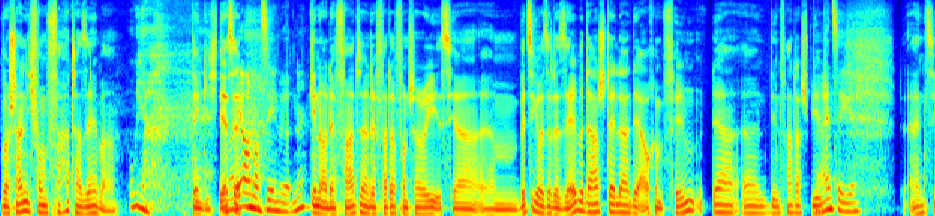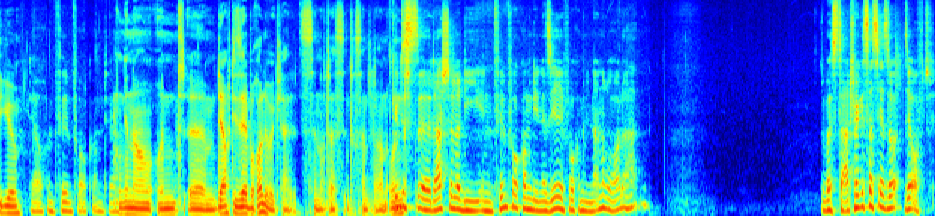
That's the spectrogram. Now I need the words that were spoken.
Wahrscheinlich vom Vater selber, Oh ja, denke ich. Der den man ja, auch noch sehen wird, ne? Genau, der Vater, der Vater von Shari ist ja ähm, witzigerweise derselbe Darsteller, der auch im Film der, äh, den Vater Der spielt. einzige, Der einzige. der auch im Film vorkommt, ja. Genau, und ähm, der auch dieselbe Rolle bekleidet. Das ist ja noch das Interessante daran. Gibt Und es äh, Darsteller, die im Film vorkommen, die in der Serie vorkommen, die eine andere Rolle hatten? So bei Star Trek ist das ja so, sehr oft.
